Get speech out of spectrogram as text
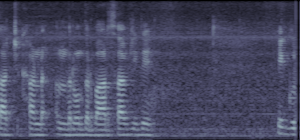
ਸੱਚਖੰਡ ਅੰਦਰੋਂ ਦਰਬਾਰ ਸਾਹਿਬ ਜੀ ਦੇ। ਇਹ ਗੁਰੂ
